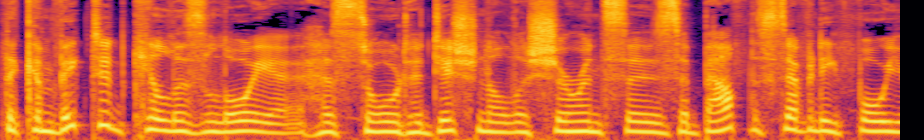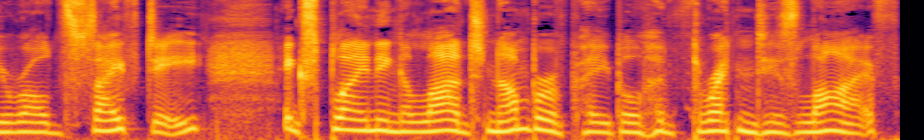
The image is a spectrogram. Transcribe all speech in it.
The convicted killer's lawyer has sought additional assurances about the 74 year old's safety, explaining a large number of people had threatened his life,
